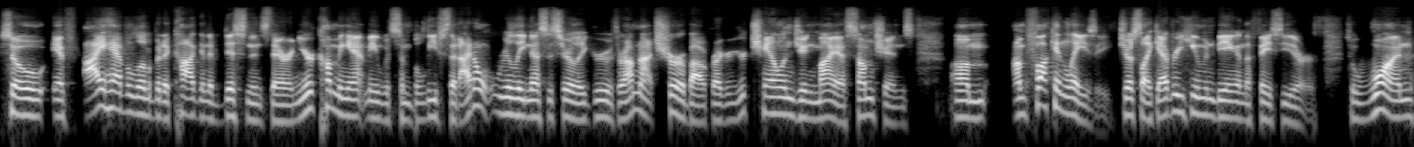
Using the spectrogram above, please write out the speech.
So if I have a little bit of cognitive dissonance there and you're coming at me with some beliefs that I don't really necessarily agree with or I'm not sure about, Gregor, you're challenging my assumptions. Um, I'm fucking lazy, just like every human being on the face of the earth. So one,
